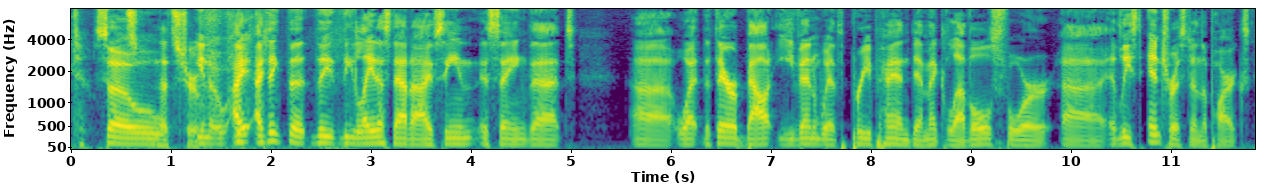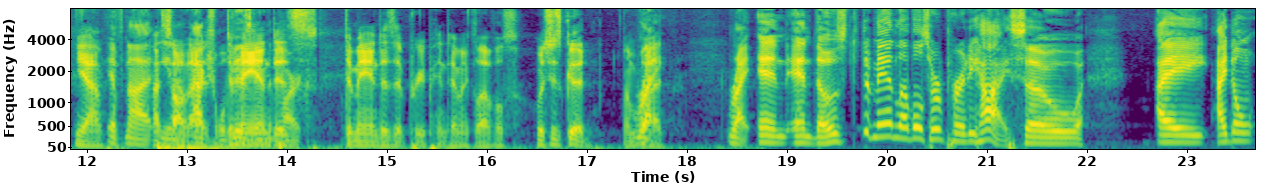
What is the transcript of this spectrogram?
So That's true. You know, I I think the the the latest data I've seen is saying that. Uh, what that they're about even with pre-pandemic levels for uh, at least interest in the parks. Yeah. if not I you saw know that. actual demand is parks. demand is at pre-pandemic levels, which is good. I'm glad. Right. Right. And and those demand levels are pretty high. So I I don't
